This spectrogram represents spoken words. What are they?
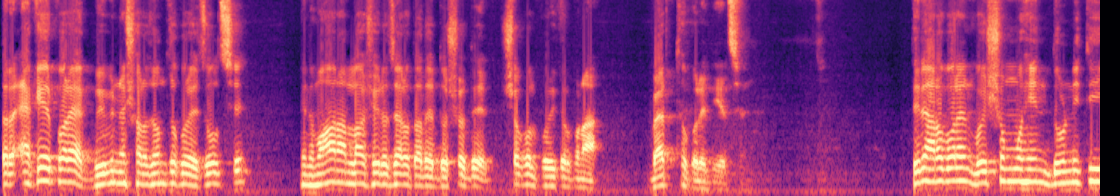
তারা একের পর এক বিভিন্ন ষড়যন্ত্র করে চলছে। কিন্তু মহান আল্লাহ স্বৈরাচারও তাদের দোষদের সকল পরিকল্পনা ব্যর্থ করে দিয়েছেন। তিনি আরও বলেন, বৈষম্যহীন দুর্নীতি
